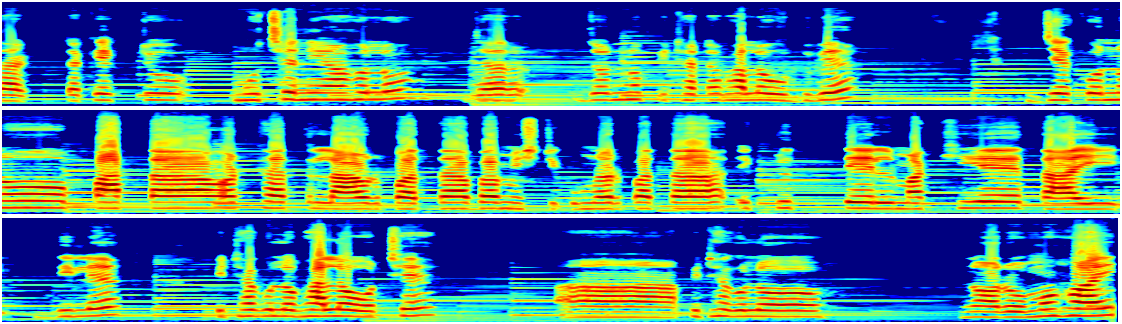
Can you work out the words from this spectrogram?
তারটাকে একটু মুছে নেওয়া হলো। যার জন্য পিঠাটা ভালো উঠবে। যে কোনো পাতা, অর্থাৎ লাউর পাতা বা মিষ্টি কুমড়ার পাতা একটু তেল মাখিয়ে তাই দিলে পিঠাগুলো ভালো ওঠে। পিঠাগুলো নরমও হয়।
